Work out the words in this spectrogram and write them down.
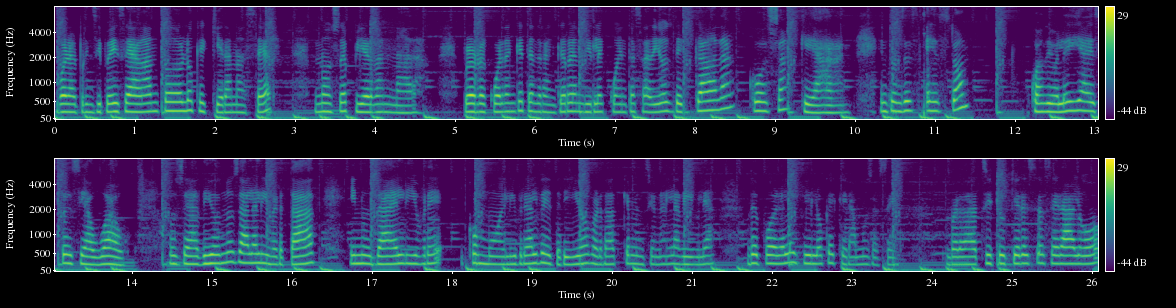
Bueno, al principio dice, hagan todo lo que quieran hacer, no se pierdan nada, pero recuerden que tendrán que rendirle cuentas a Dios de cada cosa que hagan. Entonces esto, cuando yo leía esto decía, wow, o sea, Dios nos da la libertad y nos da el libre, como el libre albedrío, ¿verdad? Que menciona en la Biblia, de poder elegir lo que queramos hacer, ¿verdad? Si tú quieres hacer algo,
